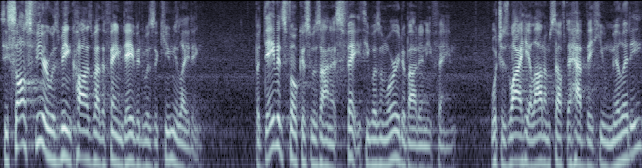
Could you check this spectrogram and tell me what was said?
See, Saul's fear was being caused by the fame David was accumulating. But David's focus was on his faith. He wasn't worried about any fame, which is why he allowed himself to have the humility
